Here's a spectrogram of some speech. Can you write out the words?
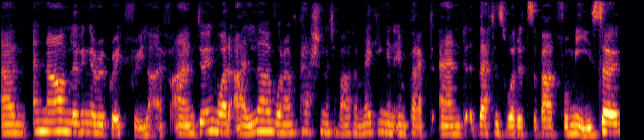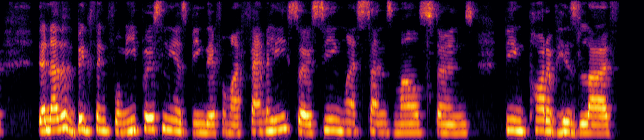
Um, and now I'm living a regret free life. I'm doing what I love, what I'm passionate about. I'm making an impact, and that is what it's about for me. So, another big thing for me personally is being there for my family. So, seeing my son's milestones, being part of his life,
